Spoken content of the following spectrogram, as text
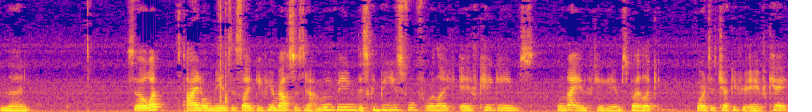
And then so what idle means. Is like if your mouse is not moving this could be useful for like AFK games. Well not AFK games but like for it to check if you're AFK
